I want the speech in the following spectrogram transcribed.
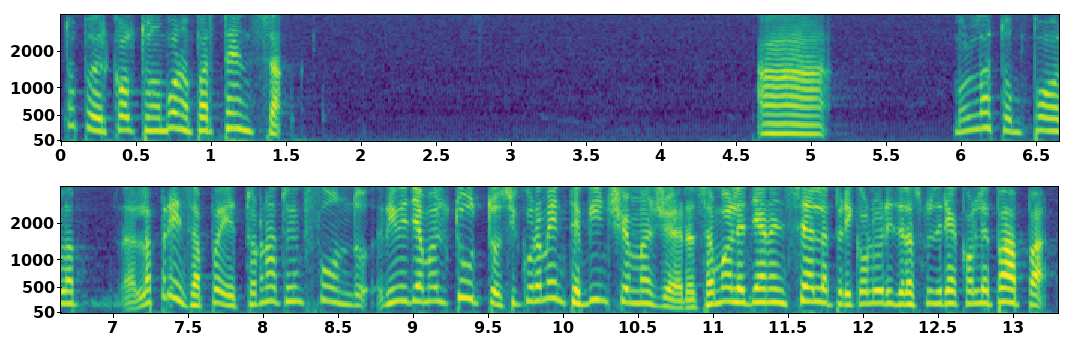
dopo aver colto una buona partenza, ha mollato un po' la, la, presa, poi è tornato in fondo. Rivediamo il tutto, sicuramente vince Mager. Samuele Diana in sella per i colori della scuderia Colle Papa.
